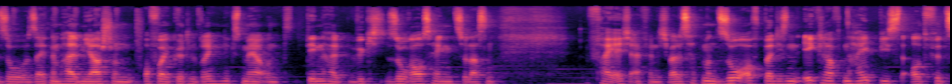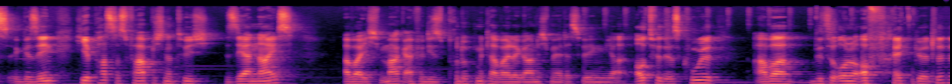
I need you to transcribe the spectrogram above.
so seit einem halben Jahr schon Off-White-Gürtel bringt nichts mehr und den halt wirklich so raushängen zu lassen, feiere ich einfach nicht, weil das hat man so oft bei diesen ekelhaften Hypebeast-Outfits äh, gesehen. Hier passt das farblich natürlich sehr nice, aber ich mag einfach dieses Produkt mittlerweile gar nicht mehr. Deswegen, ja, Outfit ist cool, aber bitte ohne Off-White-Gürtel.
